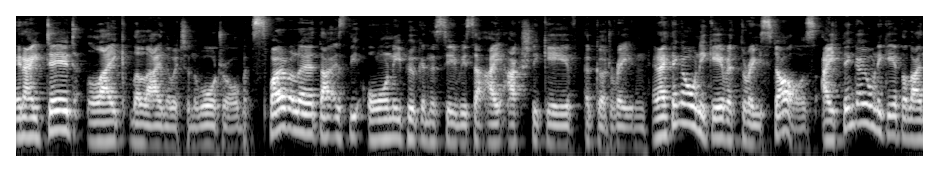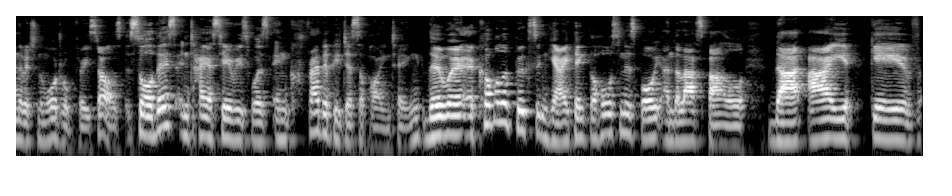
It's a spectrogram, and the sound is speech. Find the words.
And I did like The Lion, the Witch and the Wardrobe. Spoiler alert, that is the only book in the series that I actually gave a good rating. And I think I only gave it three stars. I think I only gave The Lion, the Witch and the Wardrobe three stars. So this entire series was incredibly disappointing. There were a couple of books in here, I think The Horse and His Boy and The Last Battle, that I gave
